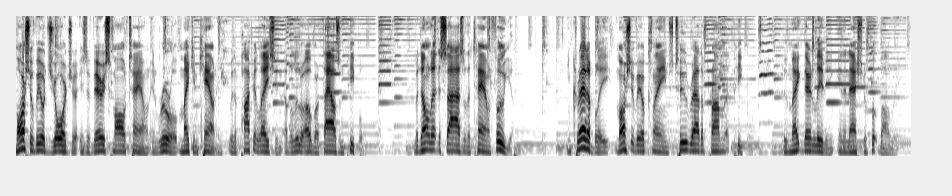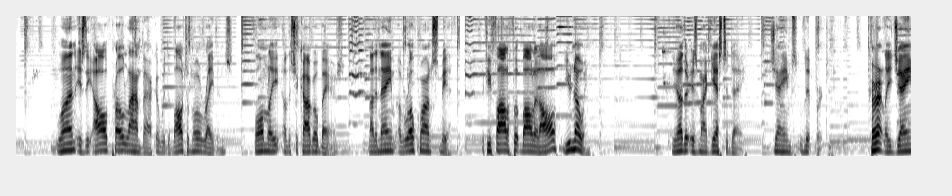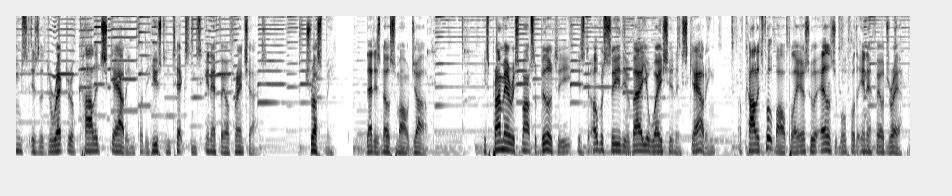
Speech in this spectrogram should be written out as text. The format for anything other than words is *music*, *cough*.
Marshallville, Georgia is a very small town in rural Macon County with a population of a little over a thousand people. But don't let the size of the town fool you. Incredibly, Marshallville claims two rather prominent people who make their living in the National Football League. One is the all pro linebacker with the Baltimore Ravens, formerly of the Chicago Bears, by the name of Roquan Smith. If you follow football at all, you know him. The other is my guest today, James Liipfert. Currently, James is the Director of College Scouting for the Houston Texans NFL franchise. Trust me, that is no small job. His primary responsibility is to oversee the evaluation and scouting of college football players who are eligible for the NFL draft.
